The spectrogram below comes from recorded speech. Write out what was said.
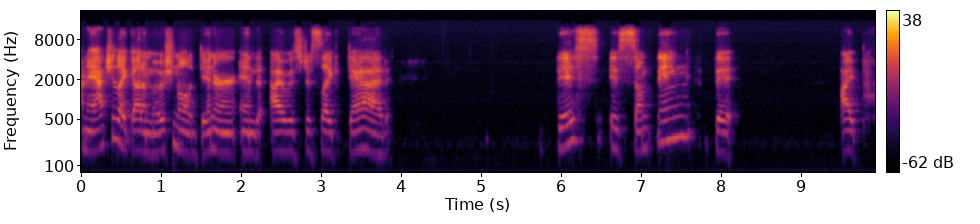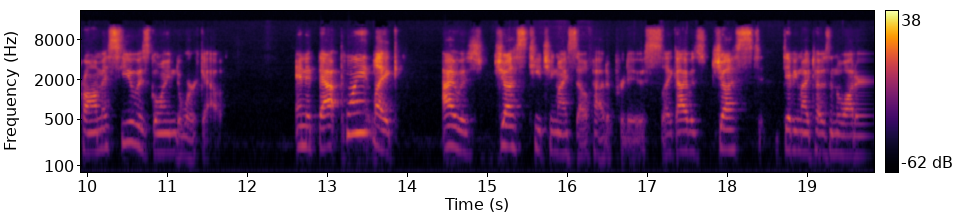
And I actually like got emotional at dinner, and I was just like, Dad, this is something that I promise you is going to work out. And at that point, like I was just teaching myself how to produce. Like I was just dipping my toes in the water.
